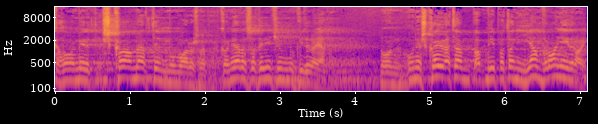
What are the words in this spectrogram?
ka thonë Omerit, shko me ata me u marrë vesh vetë. Ka njerëz atje e din që nuk i duroj ata. Unë, unë e shkoj, ata mi po tani, ja më vrajnë ja i vraj.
